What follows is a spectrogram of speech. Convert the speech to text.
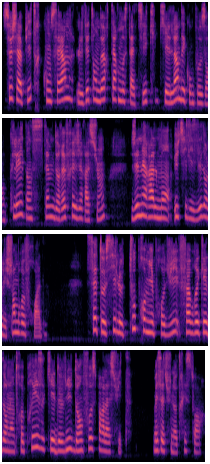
Ce chapitre concerne le détendeur thermostatique qui est l'un des composants clés d'un système de réfrigération généralement utilisé dans les chambres froides. C'est aussi le tout premier produit fabriqué dans l'entreprise qui est devenu Danfoss par la suite. Mais c'est une autre histoire.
